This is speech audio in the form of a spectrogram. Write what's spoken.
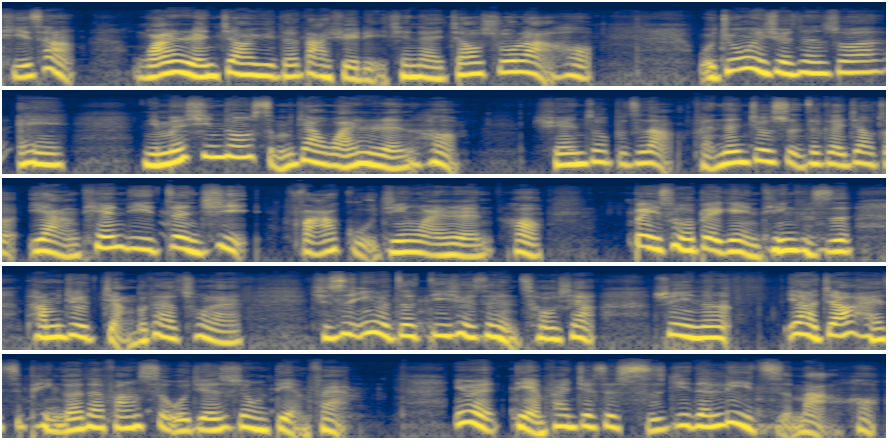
提倡完人教育的大学里，现在教书了，哈。我就问学生说：“哎，你们心中什么叫完人？”哈。学员都不知道，反正就是这个叫做养天地正气，法古今完人哈，背是会背给你听，可是他们就讲不太出来。其实因为这的确是很抽象，所以呢，要教孩子品格的方式，我觉得是用典范，因为典范就是实际的例子嘛哈。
